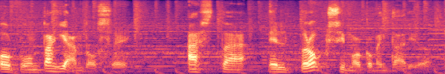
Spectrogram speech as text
o contagiándose. Hasta el próximo comentario.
